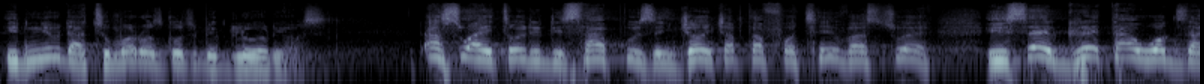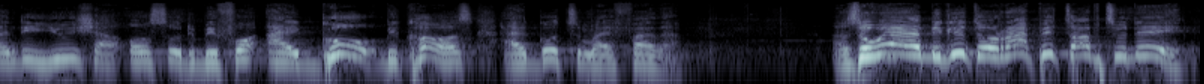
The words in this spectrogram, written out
He knew that tomorrow was going to be glorious. That's why I told the disciples in John chapter 14, verse 12. He said, Greater works than these you shall also do before I go, because I go to my Father. And so, where I begin to wrap it up today,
